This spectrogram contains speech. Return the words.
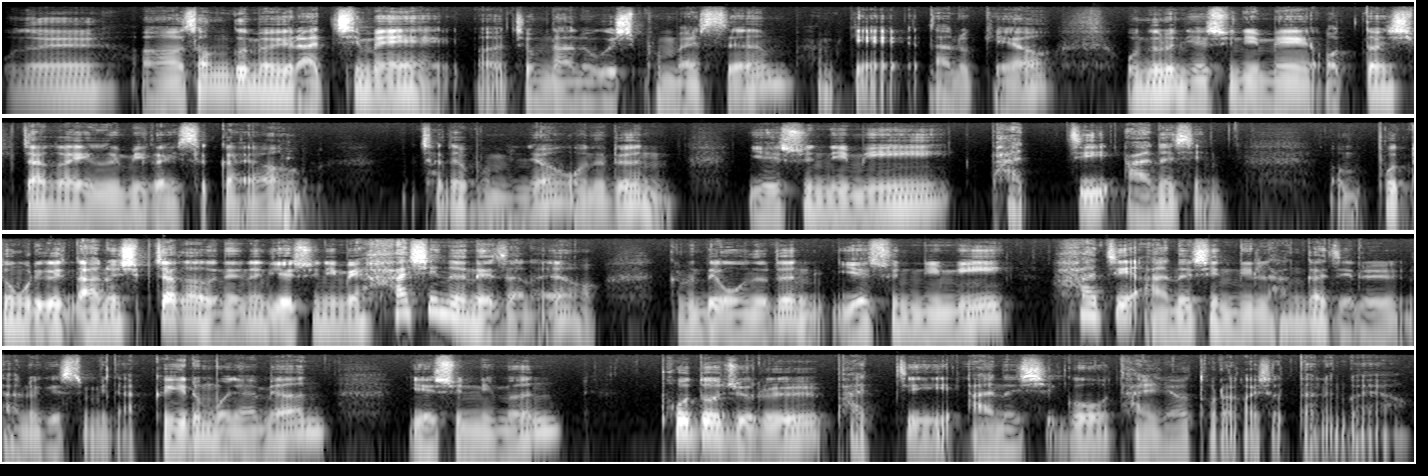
오늘 어, 성금요일 아침에 어, 좀 나누고 싶은 말씀 함께 나눌게요. 오늘은 예수님의 어떤 십자가의 의미가 있을까요? 찾아보면요. 오늘은 예수님이 받지 않으신 어, 보통 우리가 나눈 십자가 은혜는 예수님의 하신 은혜잖아요. 그런데 오늘은 예수님이 하지 않으신 일 한 가지를 나누겠습니다. 그 일은 뭐냐면 예수님은 포도주를 받지 않으시고 달려 돌아가셨다는 거예요.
